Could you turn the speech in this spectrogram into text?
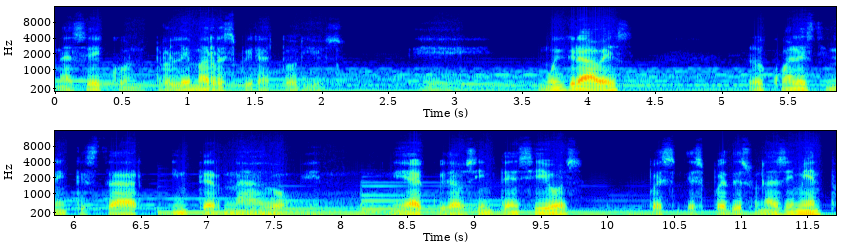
nace con problemas respiratorios eh, muy graves, los cuales tienen que estar internado en unidad de cuidados intensivos pues después de su nacimiento.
